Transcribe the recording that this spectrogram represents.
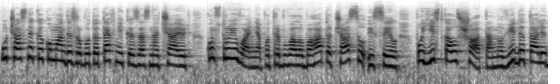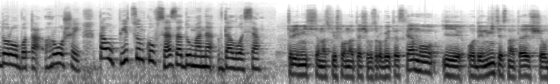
Учасники команди з робототехніки зазначають, конструювання потребувало багато часу і сил, поїздка у США та нові деталі до робота, грошей. Та у підсумку все задумане вдалося. Три місяці нас пішло на те, щоб зробити схему, і один місяць на те, щоб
